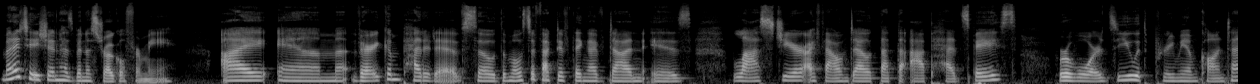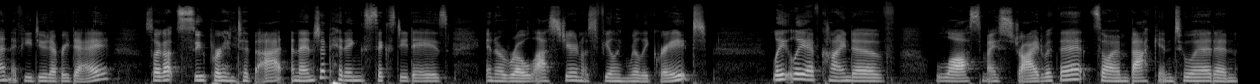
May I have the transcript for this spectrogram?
Meditation has been a struggle for me. I am very competitive. So, the most effective thing I've done is last year I found out that the app Headspace rewards you with premium content if you do it every day. So, I got super into that and I ended up hitting 60 days in a row last year and was feeling really great. Lately, I've kind of lost my stride with it. So I'm back into it. And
